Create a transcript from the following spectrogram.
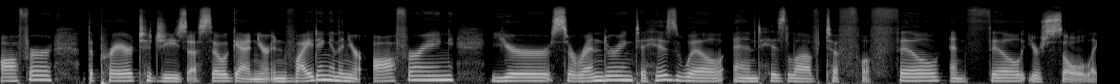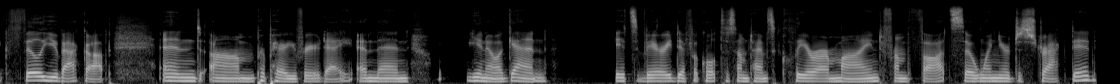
offer the prayer to Jesus. So, again, you're inviting and then you're offering, you're surrendering to His will and His love to fulfill and fill your soul, like fill you back up and um, prepare you for your day. And then, you know, again, it's very difficult to sometimes clear our mind from thoughts. So when you're distracted,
